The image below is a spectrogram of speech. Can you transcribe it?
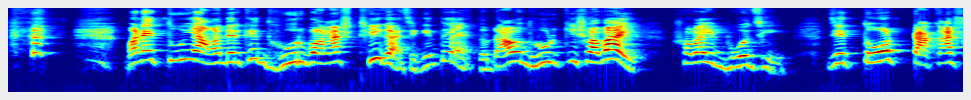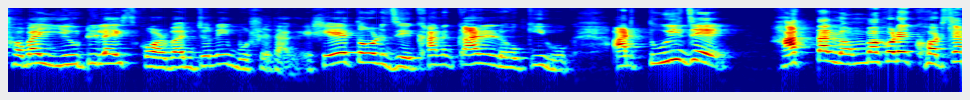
মানে তুই আমাদেরকে ধুর বানাস, ঠিক আছে, কিন্তু এতটাও ধুর কি সবাই? সবাই বোঝে যে তোর টাকা সবাই ইউটিলাইজ করবার জন্যই বসে থাকে। সে তোর যেখানকার লোকই হোক। আর তুই যে হাতটা লম্বা করে খরচা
